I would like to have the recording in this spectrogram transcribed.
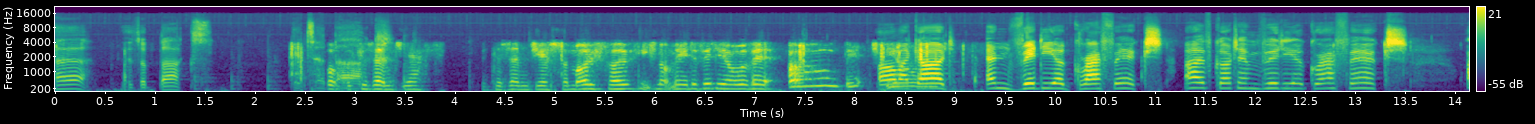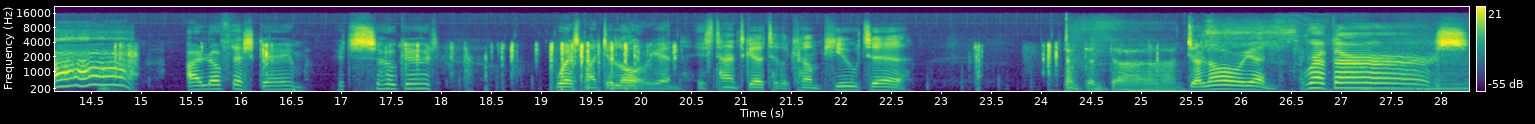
Ah, it's a box. It's a But box. because MGF, because MGF's a mofo, he's not made a video of it. Oh, bitch. Oh my god! Nvidia graphics! I've got Nvidia graphics! Ah! I love this game. It's so good. Where's my DeLorean? It's time to go to the computer. Dun dun dun. DeLorean! Reverse!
